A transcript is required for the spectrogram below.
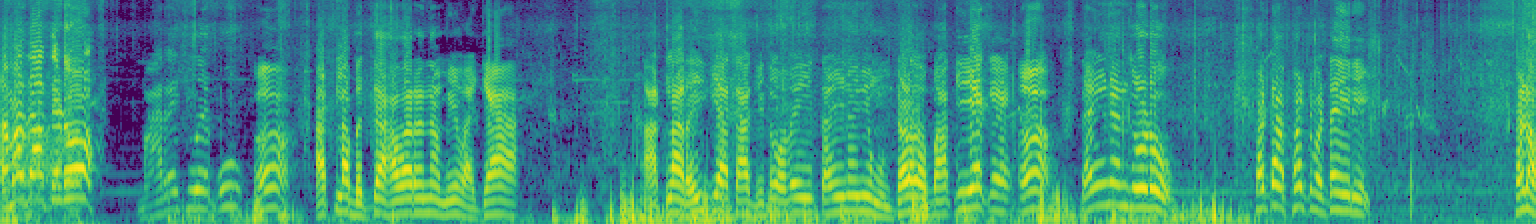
તમાર દાંતડું? મારે શું હે? કુ હા. આટલા બધા હવારાના મેં વાઢ્યા. આટલા રહી ગયા તા કીધું હવે એ ત્રણની ઊંઢળ બાકી હે કે? હા. ને જોડો. ફટાફટ વટાઈ રે. હેડો.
